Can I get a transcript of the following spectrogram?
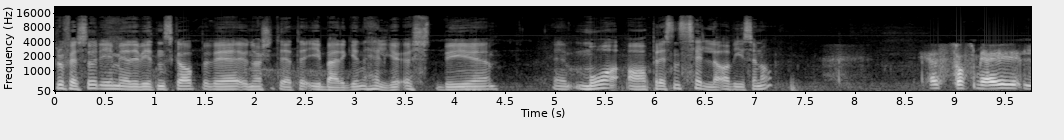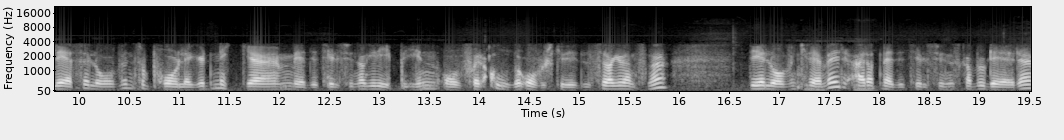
Professor i medievitenskap ved Universitetet i Bergen, Helge Østby. Må A-pressen selge aviser nå? Sånn som jeg leser loven, så pålegger den ikke Medietilsynet å gripe inn overfor alle overskridelser av grensene. Det loven krever, er at Medietilsynet skal vurdere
